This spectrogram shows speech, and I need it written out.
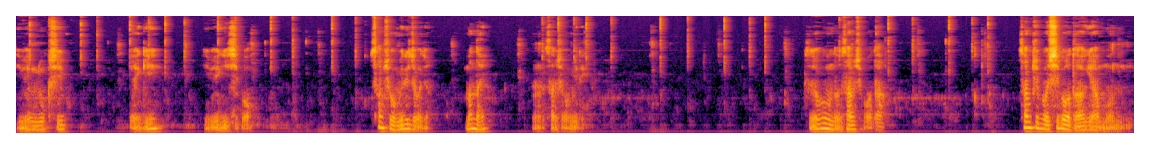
260 빼기 225 35mm죠 그죠? 맞나요? 응, 35mm 그래서 이 부분도 35다 35, 15 더하기 하면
